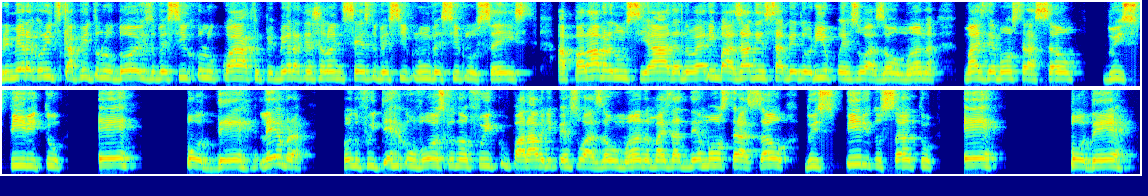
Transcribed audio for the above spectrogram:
1 Coríntios capítulo 2, do versículo 4, 1 Tessalonicenses do versículo 1, versículo 6. A palavra anunciada não era embasada em sabedoria ou persuasão humana, mas demonstração do Espírito e poder. Lembra? Quando fui ter convosco, não fui com palavra de persuasão humana, mas a demonstração do Espírito Santo e poder.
